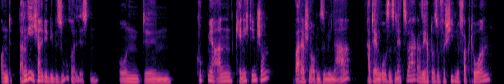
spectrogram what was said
Und dann gehe ich halt in die Besucherlisten und ähm, guck mir an, kenne ich den schon? War der schon auf dem Seminar? Hat er ein großes Netzwerk? Also ich habe da so verschiedene Faktoren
